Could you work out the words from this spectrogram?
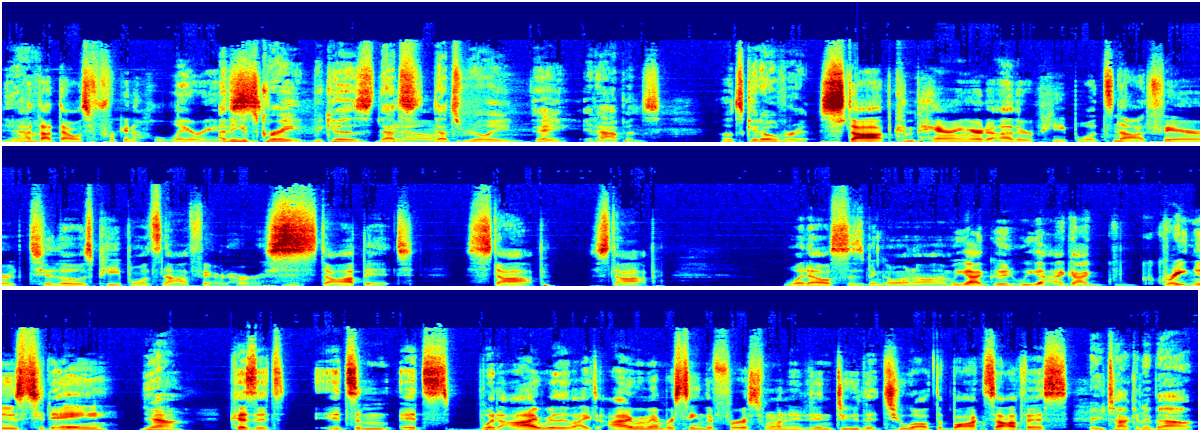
Yeah. i thought that was freaking hilarious I think it's great because that's know. that's really hey, it happens. Let's get over it. stop comparing her to other people. It's not fair to those people. It's not fair to her. Stop it. Stop. Stop. What else has been going on? We got good. We got. I got great news today Yeah. because it's it's a it's what I really liked. I remember seeing the first one and it didn't do that too well at the box office. Are you talking about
